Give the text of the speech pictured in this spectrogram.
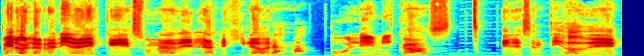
pero la realidad es que es una de las legisladoras más polémicas en el sentido de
